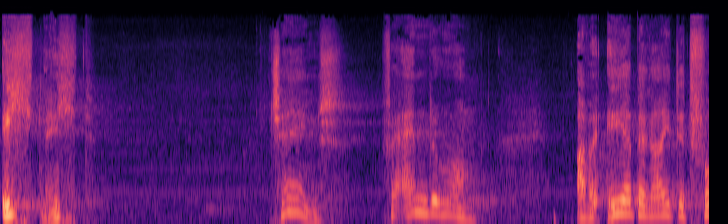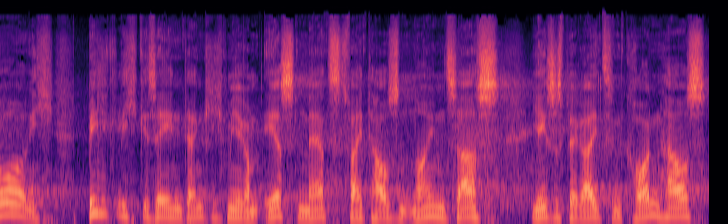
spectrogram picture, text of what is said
Ich nicht. Change, Veränderung. Aber er bereitet vor. Ich, bildlich gesehen denke ich mir, am 1. März 2009 saß Jesus bereits im Kornhaus,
